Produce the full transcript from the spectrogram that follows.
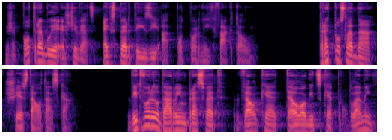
že potrebuje ešte viac expertízy a podporných faktov. Predposledná šiesta otázka. Vytvoril Darwin pre svet veľké teologické problémy?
